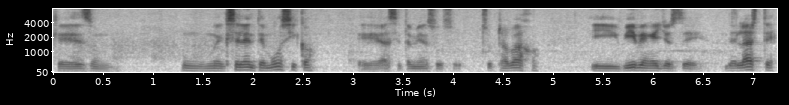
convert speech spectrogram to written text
que es un, un, excelente músico, eh, hace también su, su, su, trabajo y viven ellos de, del arte.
